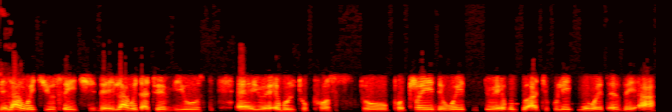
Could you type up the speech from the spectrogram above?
The mm-hmm. language usage, the language that you have used, uh, you were able to process to portray the way you were able to articulate the words as they are,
